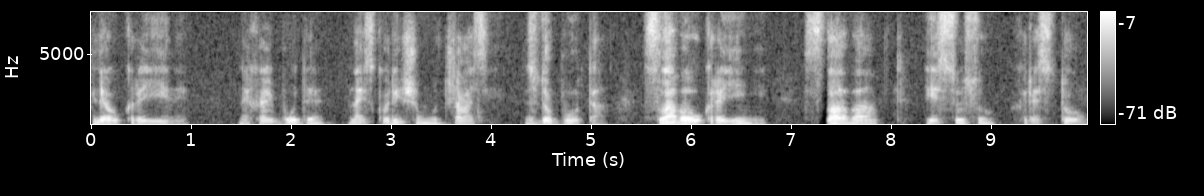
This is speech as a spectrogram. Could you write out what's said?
для України нехай буде найскорішому часі здобута. Слава Україні! Слава Ісусу Христу!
